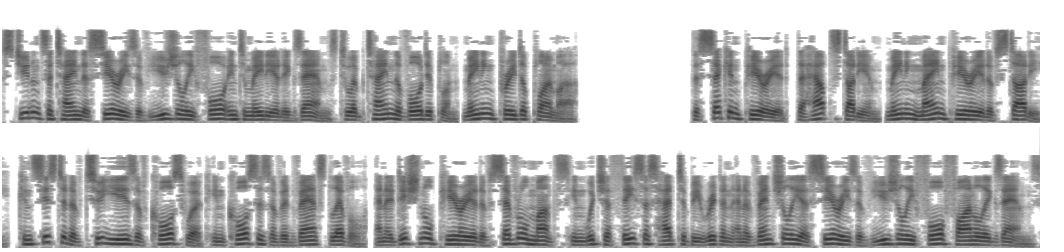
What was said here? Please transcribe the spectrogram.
students attained a series of usually four intermediate exams to obtain the Vordiplom meaning pre-diploma. The second period, the Hauptstudium meaning main period of study, consisted of two years of coursework in courses of advanced level, an additional period of several months in which a thesis had to be written and eventually a series of usually four final exams.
